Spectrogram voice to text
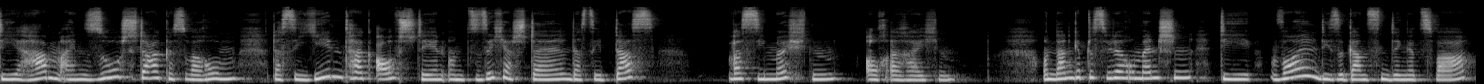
die haben ein so starkes Warum, dass sie jeden Tag aufstehen und sicherstellen, dass sie das, was sie möchten, auch erreichen. Und dann gibt es wiederum Menschen, die wollen diese ganzen Dinge zwar,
